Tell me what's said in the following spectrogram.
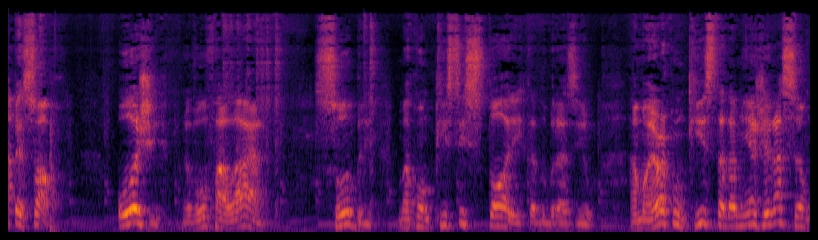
pessoal, hoje eu vou falar sobre uma conquista histórica do Brasil, a maior conquista da minha geração,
